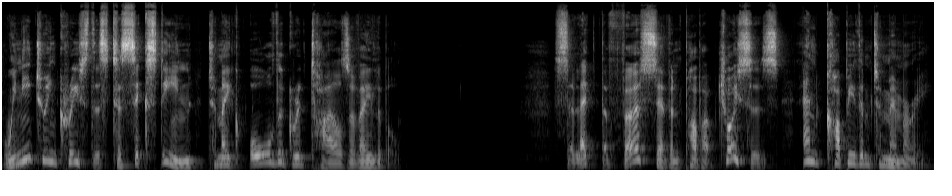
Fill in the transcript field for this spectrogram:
We need to increase this to 16 to make all the grid tiles available. Select the first 7 pop-up choices and copy them to memory.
